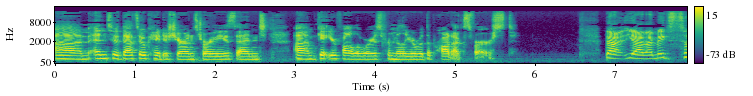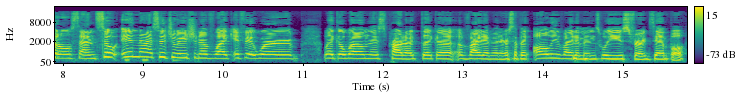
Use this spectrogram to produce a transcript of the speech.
Um, and so that's okay to share on stories and um, get your followers familiar with the products first that yeah, that makes total sense. So in that situation of like if it were like a wellness product, like a, a vitamin or something, Olly mm-hmm. vitamins we'll use for example.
